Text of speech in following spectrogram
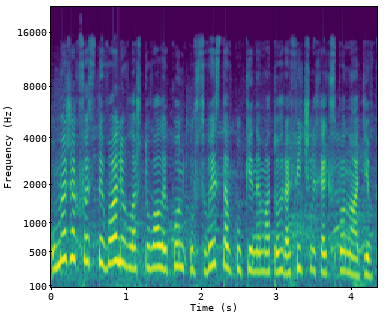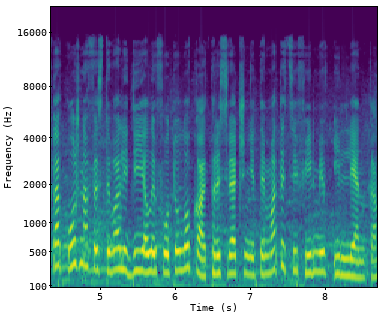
У межах фестивалю влаштували конкурс-виставку кінематографічних експонатів. Також на фестивалі діяли фотолокат, присвячені тематиці фільмів Іллєнка.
